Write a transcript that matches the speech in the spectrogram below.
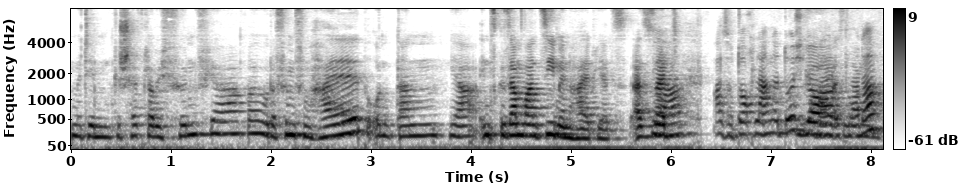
Mit dem Geschäft, glaube ich, fünf Jahre oder fünfeinhalb und dann, ja, insgesamt waren es siebeneinhalb jetzt. Also seit, ja. Also doch lange ja, durchgehalten, ist lang, oder?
